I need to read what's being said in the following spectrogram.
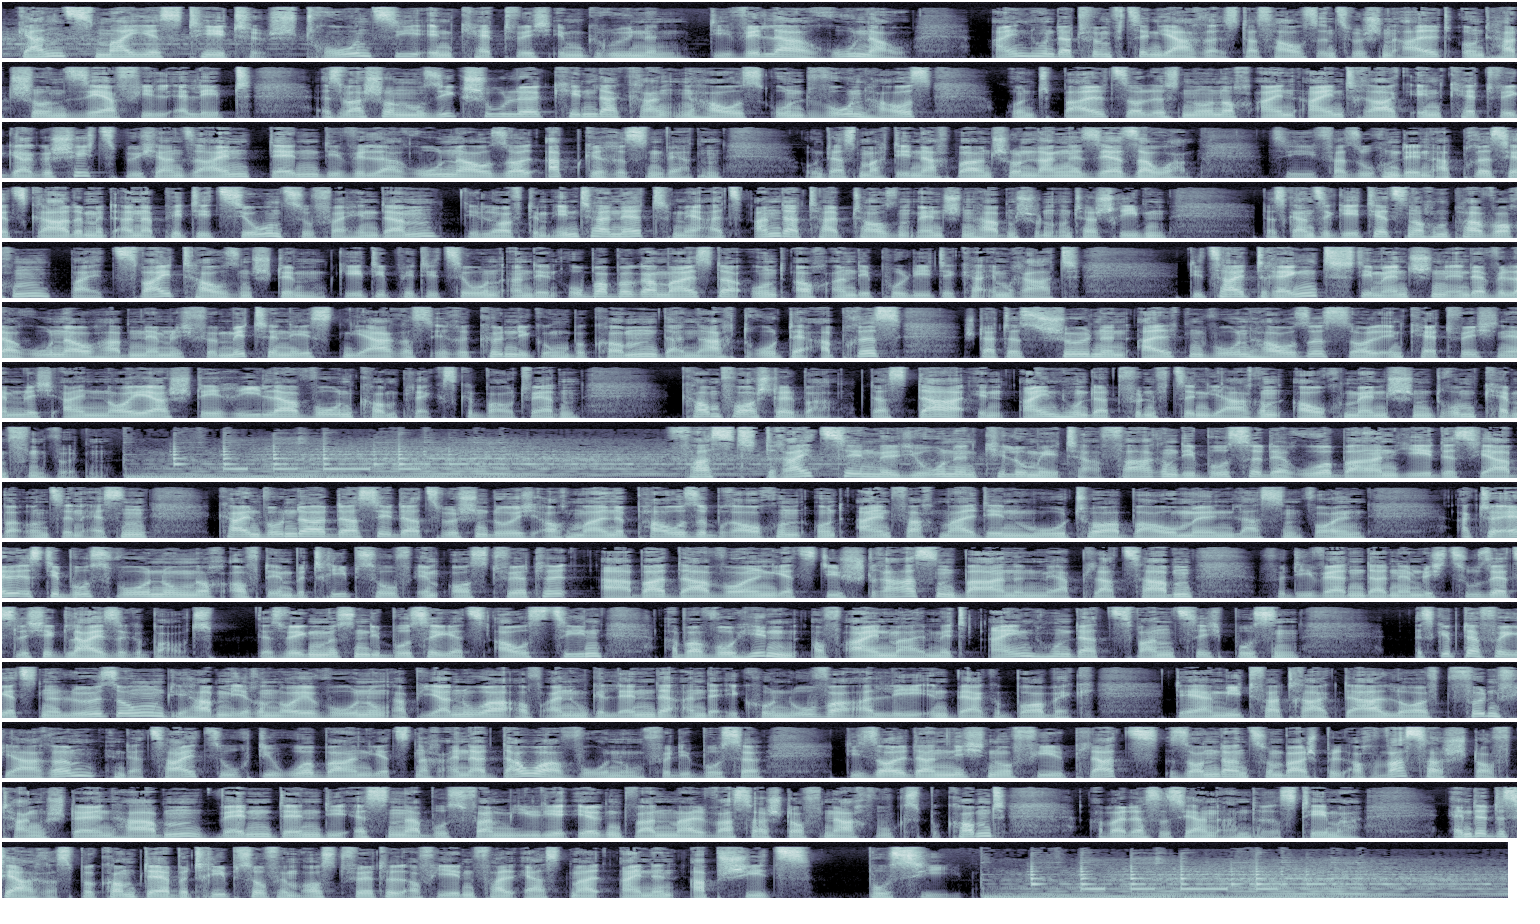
Ganz majestätisch thront sie in Kettwig im Grünen, die Villa Runau. 115 Jahre ist das Haus inzwischen alt und hat schon sehr viel erlebt. Es war schon Musikschule, Kinderkrankenhaus und Wohnhaus und bald soll es nur noch ein Eintrag in Kettwiger Geschichtsbüchern sein, denn die Villa Runau soll abgerissen werden. Und das macht die Nachbarn schon lange sehr sauer. Sie versuchen den Abriss jetzt gerade mit einer Petition zu verhindern. Die läuft im Internet. Mehr als anderthalbtausend Menschen haben schon unterschrieben. Das Ganze geht jetzt noch ein paar Wochen. Bei 2000 Stimmen geht die Petition an den Oberbürgermeister und auch an die Politiker im Rat. Die Zeit drängt. Die Menschen in der Villa Runau haben nämlich für Mitte nächsten Jahres ihre Kündigung bekommen. Danach droht der Abriss. Statt des schönen alten Wohnhauses soll in Kettwig nämlich ein neuer, steriler Wohnkomplex gebaut werden. Kaum vorstellbar, dass da in 115 Jahren auch Menschen drum kämpfen würden. Fast 13 Millionen Kilometer fahren die Busse der Ruhrbahn jedes Jahr bei uns in Essen. Kein Wunder, dass sie da zwischendurch auch mal eine Pause brauchen und einfach mal den Motor baumeln lassen wollen. Aktuell ist die Buswohnung noch auf dem Betriebshof im Ostviertel, aber da wollen jetzt die Straßenbahnen mehr Platz haben. Für die werden da nämlich zusätzliche Gleise gebaut. Deswegen müssen die Busse jetzt ausziehen. Aber wohin auf einmal mit 120 Bussen? Es gibt dafür jetzt eine Lösung. Die haben ihre neue Wohnung ab Januar auf einem Gelände an der Econova Allee in Berge-Borbeck. Der Mietvertrag da läuft fünf Jahre. In der Zeit sucht die Ruhrbahn jetzt nach einer Dauerwohnung für die Busse. Die soll dann nicht nur viel Platz, sondern zum Beispiel auch Wasserstofftankstellen haben, wenn denn die Essener Busfamilie irgendwann mal Wasserstoffnachwuchs bekommt. Aber das ist ja ein anderes Thema. Ende des Jahres bekommt der Betriebshof im Ostviertel auf jeden Fall erstmal einen Abschiedsbussi.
